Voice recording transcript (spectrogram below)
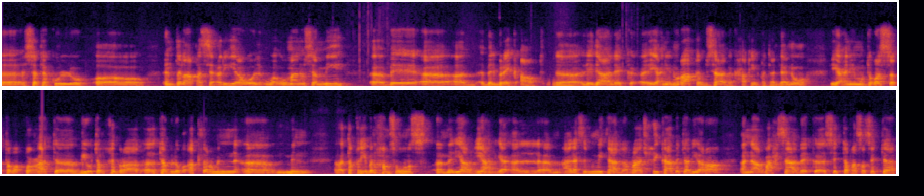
آه، ستكون له آه، انطلاقة سعرية وما نسميه بال breakout. لذلك يعني نراقب سابق حقيقة لأنه يعني متوسط توقعات آه، بيوت الخبرة آه، تبلغ أكثر من آه، من تقريبا 5.5 مليار ريال. على سبيل المثال الراجحي Capital يرى أن أرباح سابق 6.6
